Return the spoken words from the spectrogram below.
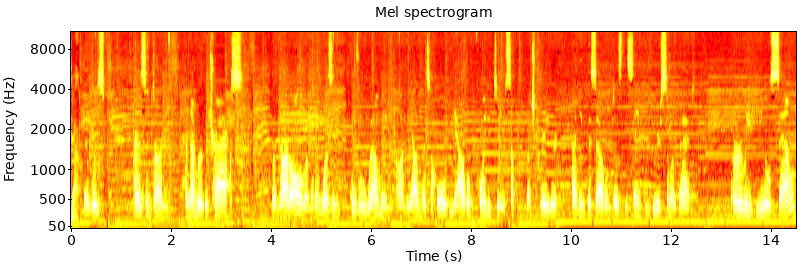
Yeah. that was present on a number of the tracks, but not all of them, and it wasn't overwhelming on the album as a whole. The album pointed to something much greater. I think this album does the same. You hear some of that early Beatles sound,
